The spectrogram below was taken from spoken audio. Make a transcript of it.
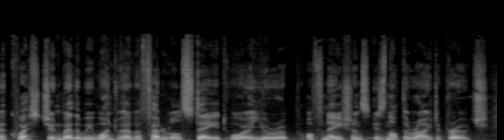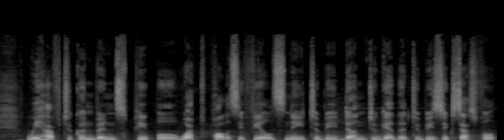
uh, question whether we want to have a federal state or a Europe of nations is not the right approach. We have to convince people what policy fields need to be done together to be successful,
